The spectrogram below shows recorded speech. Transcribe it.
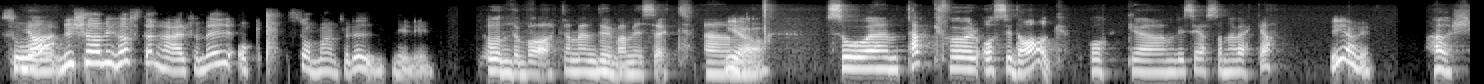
Så ja. nu kör vi hösten här för mig och sommaren för dig, Nini. Underbart. Ja, men du, mm. vad mysigt. Um, ja. Så um, tack för oss idag. Eh, vi ses om en vecka. Det gör vi. Hörs.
